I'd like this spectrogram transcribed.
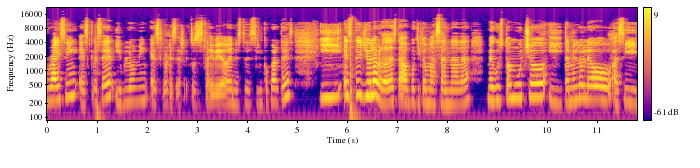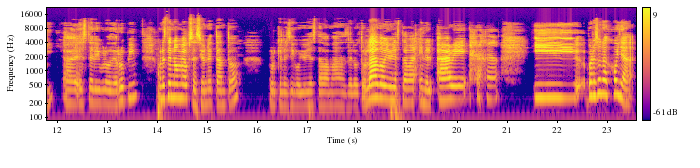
Rising es crecer y Blooming es florecer. Entonces está dividido en estas cinco partes. Y este yo la verdad estaba un poquito más sanada. Me gustó mucho y también lo leo así este libro de Rupi. Con este no me obsesioné tanto. Porque les digo, yo ya estaba más del otro lado, yo ya estaba en el party. y... Pero es una joya.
